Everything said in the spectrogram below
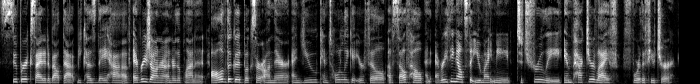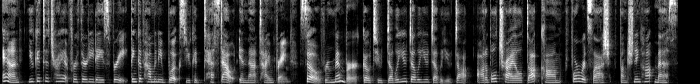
Super excited about that because they have every genre under the planet. All of the good books are on there, and you can totally get your fill of self help and everything else that you might need to truly impact your life for the future. And you get to try it for 30 days free. Think of how many books you could test out in that time frame. So remember, go to www.audibletrial.com forward slash functioning hot mess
